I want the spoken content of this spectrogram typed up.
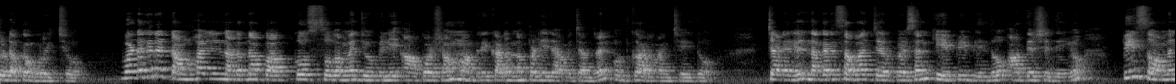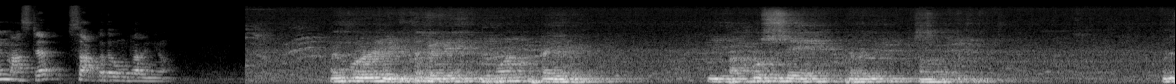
തുടക്കം കുറിച്ചു. വടകര ടൗൺ ഹാളിൽ നടന്ന പാപ്കോ സുവർണ ജൂബിലി ആഘോഷം മന്ത്രി കടന്നപ്പള്ളി രാമചന്ദ്രൻ ഉദ്ഘാടനം ചെയ്തു. ചടങ്ങിൽ നഗരസഭാ ചെയർപേഴ്സൺ കെ പി ബിന്ദു അധ്യക്ഷതയും പി സോമൻ മാസ്റ്റർ സ്വാഗതവും പറഞ്ഞു. ഈ പക്കൂസിന്റെ പ്രകൃതി സമർപ്പിച്ചിട്ടുണ്ട് ഒരു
